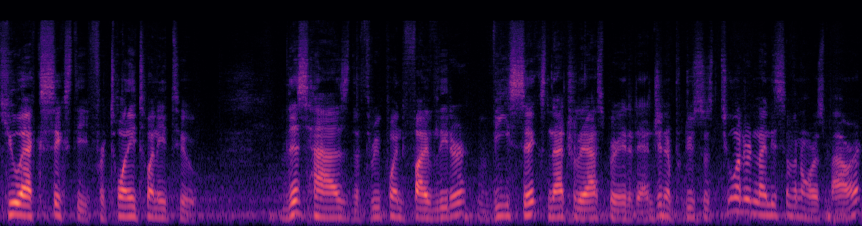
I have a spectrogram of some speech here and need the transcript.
QX60 for 2022. This has the 3.5 liter V6 naturally aspirated engine. It produces 297 horsepower,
